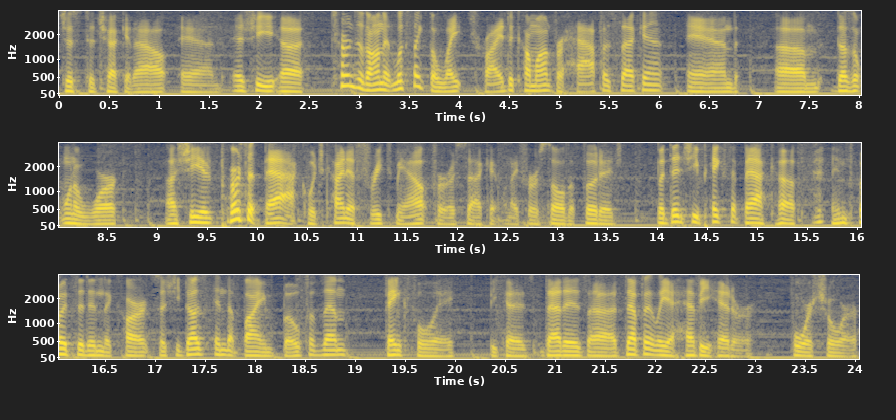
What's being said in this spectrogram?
just to check it out. And as she uh, turns it on, it looks like the light tried to come on for half a second and um, doesn't want to work. Uh, she puts it back, which kind of freaked me out for a second when I first saw the footage. But then she picks it back up and puts it in the cart. So she does end up buying both of them, thankfully, because that is uh, definitely a heavy hitter for sure.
